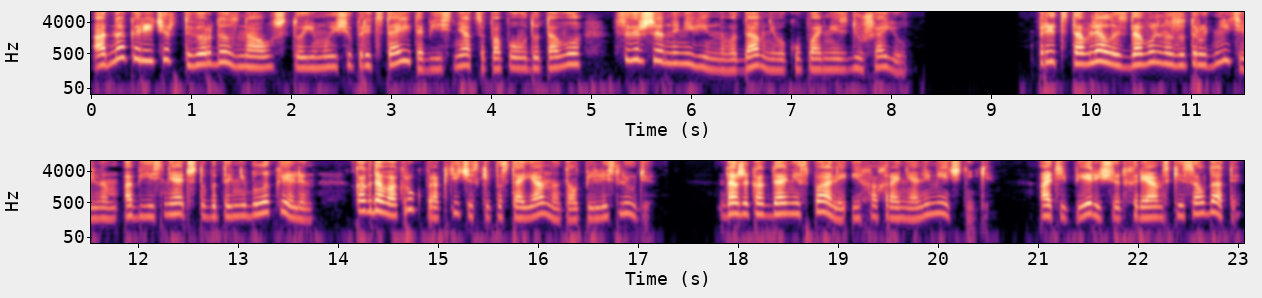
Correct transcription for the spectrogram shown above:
Однако Ричард твердо знал, что ему еще предстоит объясняться по поводу того совершенно невинного давнего купания с Дюшаю. Представлялось довольно затруднительным объяснять, что бы то ни было Кэлен, когда вокруг практически постоянно толпились люди. Даже когда они спали, их охраняли мечники. А теперь еще тхарианские солдаты.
